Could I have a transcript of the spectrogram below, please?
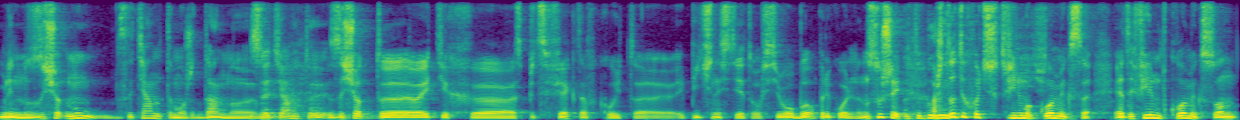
Блин, ну за счет, ну, затянуто, может, да, но... Затянуто. За счет э, этих э, спецэффектов, какой-то эпичности этого всего было прикольно. Ну слушай, а что ты хочешь от фильма эпично. комикса? Это фильм комикс, он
